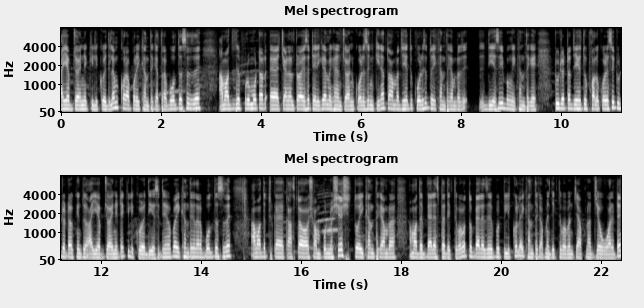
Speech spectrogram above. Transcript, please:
আই হ্যাভ জয়েনে ক্লিক করে দিলাম। করার পর এখান থেকে তারা বলতেছে যে আমাদের যে প্রোমোটার চ্যানেলটা রয়েছে টেলিগ্রাম এখানে জয়েন করেছেন কিনা, তো আমরা যেহেতু করেছি, তো এখান থেকে আমরা দিয়েছি এবং এখান থেকে টুইটারটা যেহেতু ফলো করেছি টুইটারটাও কিন্তু আই হ্যাভ জয়েন এটা ক্লিক করে দিয়েছি। তারপর এখান থেকে তারা বলতেছে যে, আমাদের কাজটা সম্পূর্ণ শেষ। তো এখান থেকে আমরা আমাদের ব্যালেন্সটা দেখতে পাবো। তো ব্যালেন্সের উপর ক্লিক করলে এখান থেকে আপনি দেখতে পাবেন যে, আপনার যে ওয়ালেটে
